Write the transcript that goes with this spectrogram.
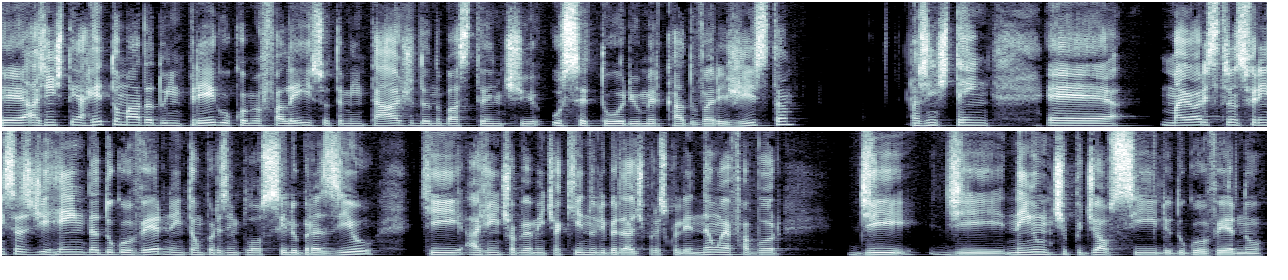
É, a gente tem a retomada do emprego, como eu falei, isso também está ajudando bastante o setor e o mercado varejista. A gente tem. É, maiores transferências de renda do governo, então, por exemplo, o Auxílio Brasil, que a gente, obviamente, aqui no Liberdade para Escolher não é a favor de, de nenhum tipo de auxílio do governo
